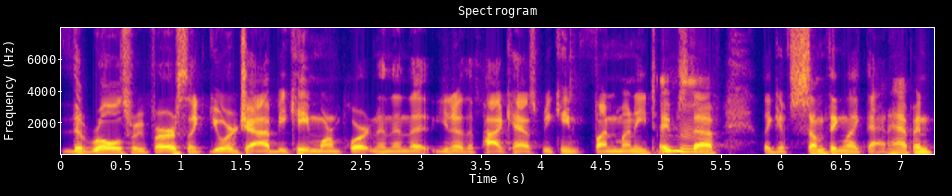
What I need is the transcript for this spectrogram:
the roles reverse like your job became more important and then the you know the podcast became fun money type Mhm. stuff. Like if something like that happened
